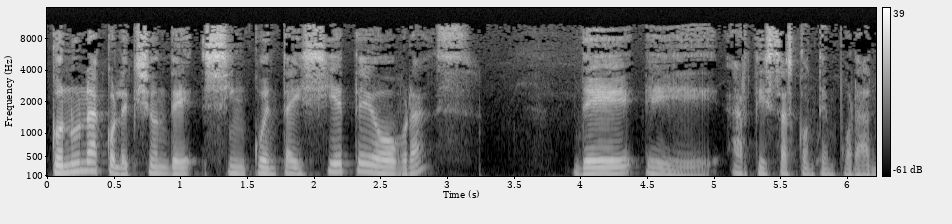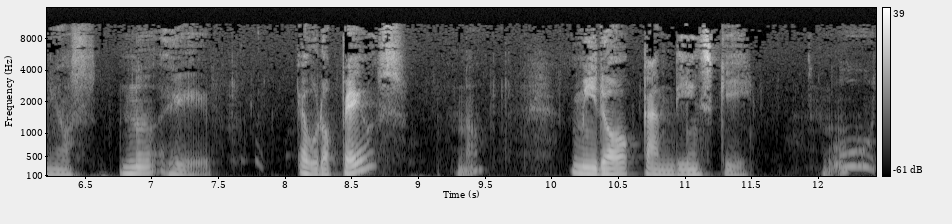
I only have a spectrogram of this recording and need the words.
con una colección de 57 obras de eh, artistas contemporáneos no, eh, europeos, ¿no? Miró Kandinsky Uy,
